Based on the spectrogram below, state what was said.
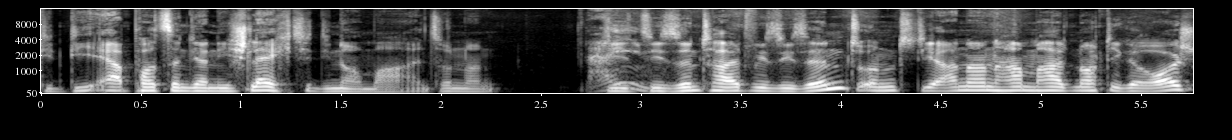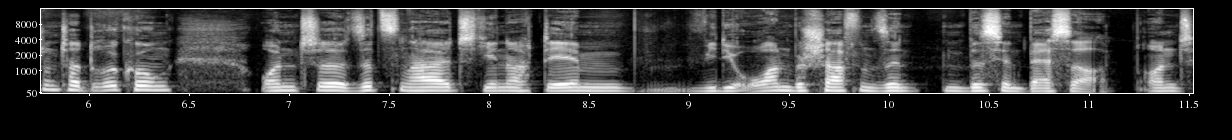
die, die AirPods sind ja nicht schlecht, die normalen, sondern die, sie sind halt, wie sie sind. Und die anderen haben halt noch die Geräuschunterdrückung und äh, sitzen halt, je nachdem, wie die Ohren beschaffen sind, ein bisschen besser. Und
